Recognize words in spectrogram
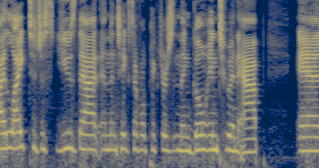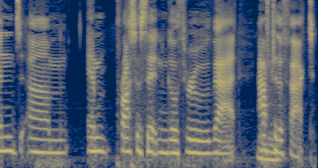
I like to just use that and then take several pictures and then go into an app and um, and process it and go through that Mm-hmm. after the fact.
